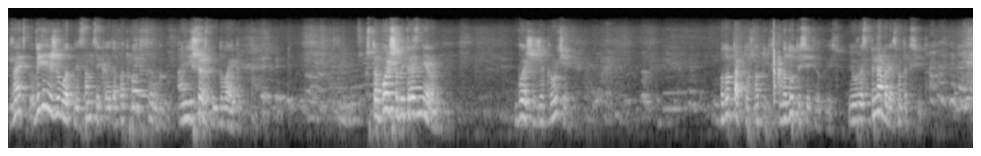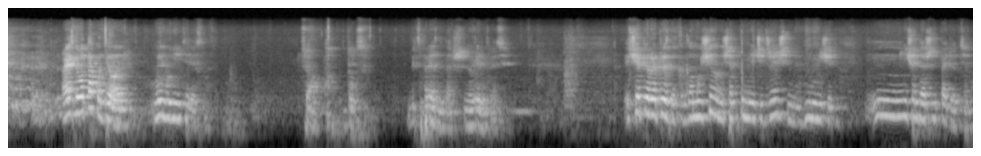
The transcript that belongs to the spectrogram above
Знаете, видели животные, самцы, когда подходят, они шерсть надувают. Чтобы больше быть размером. Больше же круче. Вот он так тоже надутый, надутый сидит весь. У него спина болит, он так сидит. А если вот так вот делать, вы ему не интересно. Все, сдулся. Бесполезно дальше, не время тратить. Еще первый признак, когда мужчина начинает умничать женщинами, умничает, ничего дальше не пойдет тема.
